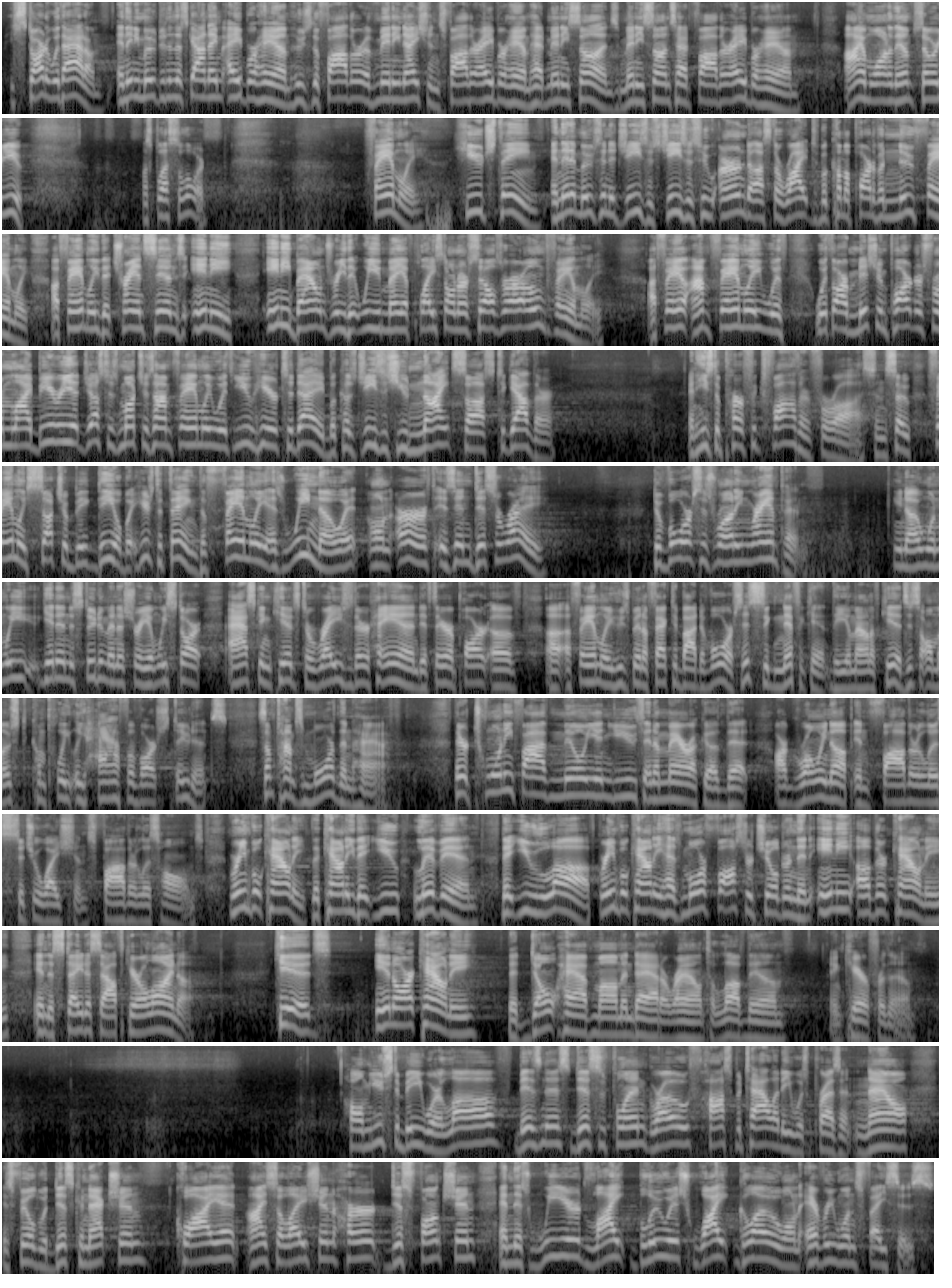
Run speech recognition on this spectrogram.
He started with Adam, and then he moved into this guy named Abraham, who's the father of many nations. Father Abraham had many sons. Many sons had Father Abraham. I am one of them, so are you. Let's bless the Lord. Family huge theme. And then it moves into Jesus, Jesus who earned us the right to become a part of a new family, a family that transcends any, any boundary that we may have placed on ourselves or our own family. Fam- I'm family with, with our mission partners from Liberia just as much as I'm family with you here today because Jesus unites us together. And he's the perfect father for us. And so family's such a big deal. But here's the thing the family as we know it on earth is in disarray divorce is running rampant. You know, when we get into student ministry and we start asking kids to raise their hand if they're a part of uh, a family who's been affected by divorce, it's significant the amount of kids. It's almost completely half of our students, sometimes more than half. There are 25 million youth in America that are growing up in fatherless situations, fatherless homes. Greenville County, the county that you live in, that you love, Greenville County has more foster children than any other county in the state of South Carolina. Kids in our county that don't have mom and dad around to love them and care for them. Home used to be where love, business, discipline, growth, hospitality was present. Now is filled with disconnection, quiet, isolation, hurt, dysfunction, and this weird light bluish white glow on everyone's faces.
